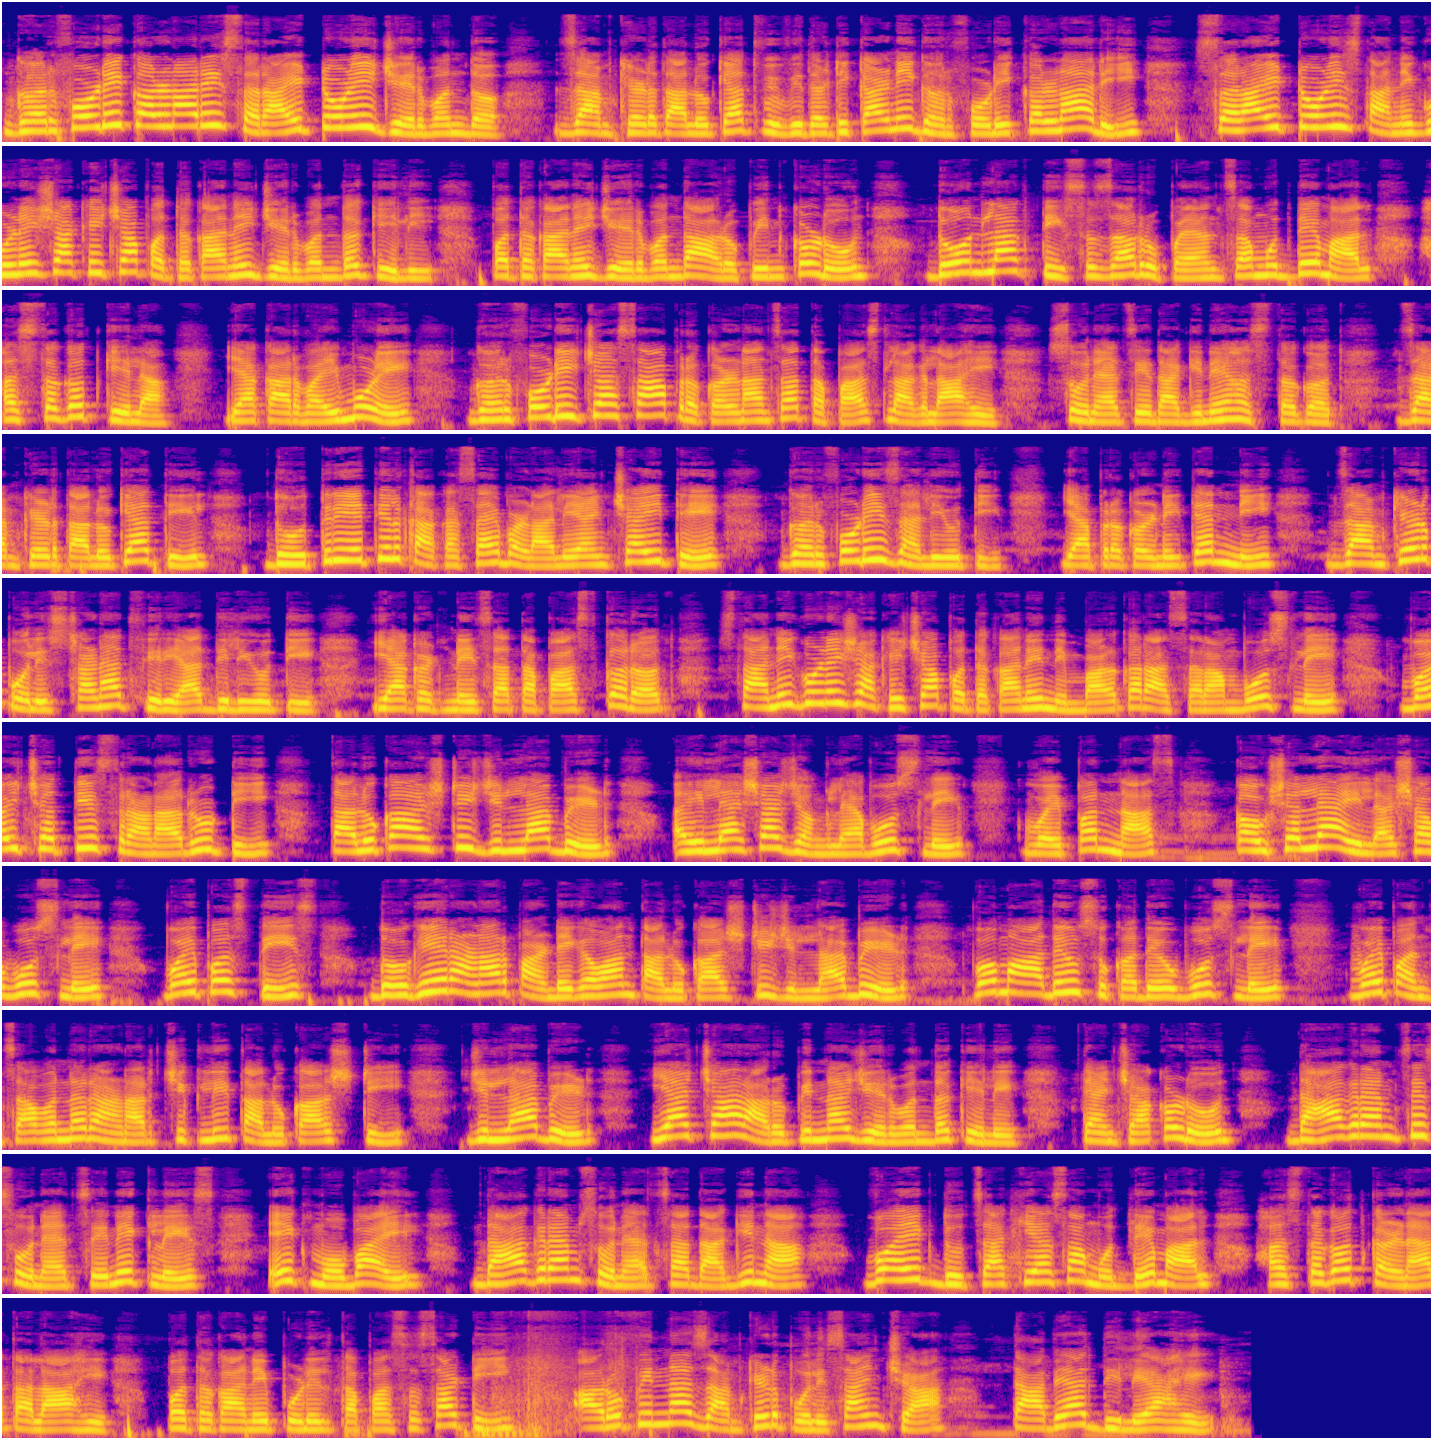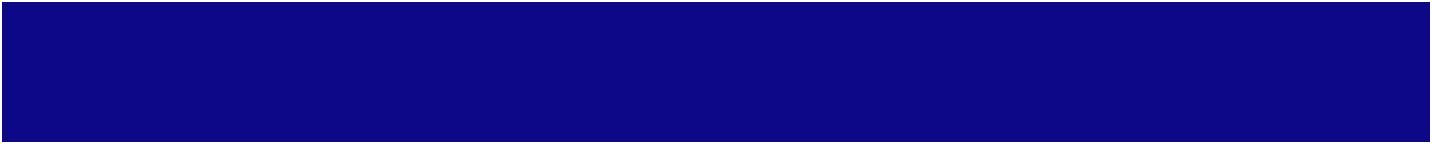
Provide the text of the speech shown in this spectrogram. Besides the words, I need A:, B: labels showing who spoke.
A: घरफोडी करणारी सराईटोळी जेरबंद. जामखेड तालुक्यात विविध ठिकाणी घरफोडी करणारी सराईटोळी स्थानिक गुन्हे शाखेच्या पथकाने जेरबंद केली. पथकाने जेरबंद आरोपींकडून दोन लाख तीस हजार रुपयांचा मुद्देमाल हस्तगत केला. या कारवाईमुळे घरफोडीच्या सहा प्रकरणांचा तपास लागला आहे. सोन्याचे दागिने हस्तगत. जामखेड तालुक्यातील धोत्री येथील काकासाहेब अडाले यांच्या इथे घरफोडी झाली होती. या प्रकरणी त्यांनी जामखेड पोलीस ठाण्यात फिर्याद दिली होती. या घटनेचा तपास करत स्थानिक गुन्हे शाखेच्या पथकाने निंबाळकर आसाराम भोसले वय छत्तीस राणा रुटी तालुका आष्टी जिल्हा बीड अहिल्याशा जंगल्या भोसले वय पन्नास कौशल्या अहिलाशा भोसले वय पस्तीस दोघे राहणार पांडेगव्हाण तालुका आष्टी जिल्हा बीड व महादेव सुखदेव भोसले वय पंचावन्न राहणार चिखली तालुका आष्टी जिल्हा बीड या चार आरोपींना जेरबंद केले. त्यांच्याकडून दहा ग्रॅमचे सोन्याचे नेकलेस एक मोबाईल दहा दहा ग्रॅम सोन्याचा दागिना व एक दुचाकी असा मुद्देमाल हस्तगत करण्यात आला आहे. पथकाने पुढील तपासासाठी आरोपींना जामखेड पोलिसांच्या ताब्यात दिले आहे.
